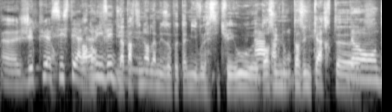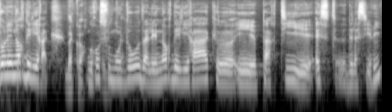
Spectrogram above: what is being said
euh, j'ai pu assister à l'arrivée du... La partie nord de la Mésopotamie, vous la situez où euh, ah, dans, une, dans, une, carte euh dans, dans, les nord de l'Irak. D'accord. Grosso modo, dans les nord de l'Irak et partie est de la Syrie.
